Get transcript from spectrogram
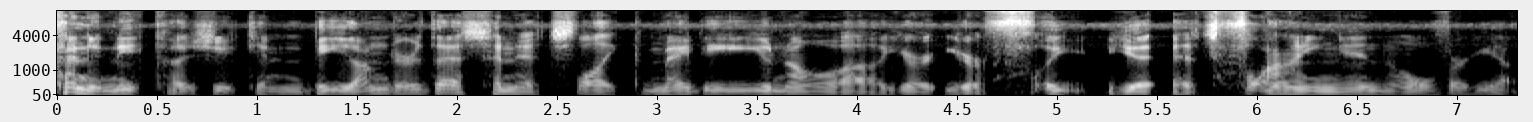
Kind of neat because you can be under this and it's like maybe, you know, uh, you're, you're, you, it's flying in over you.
